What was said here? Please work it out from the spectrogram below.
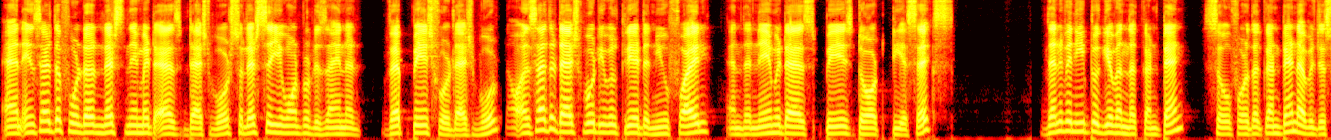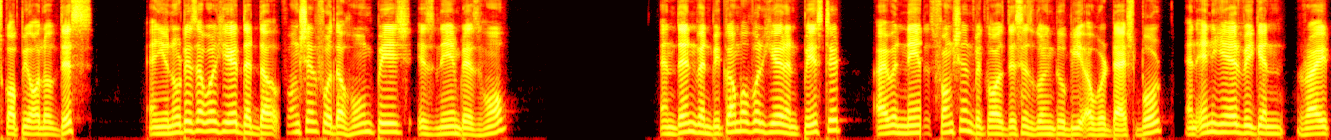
And inside the folder, let's name it as dashboard. So let's say you want to design a web page for dashboard. Now inside the dashboard, you will create a new file and then name it as page.tsx. Then we need to give in the content. So for the content, I will just copy all of this. And you notice over here that the function for the home page is named as home. And then when we come over here and paste it, I will name this function because this is going to be our dashboard. And in here, we can write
